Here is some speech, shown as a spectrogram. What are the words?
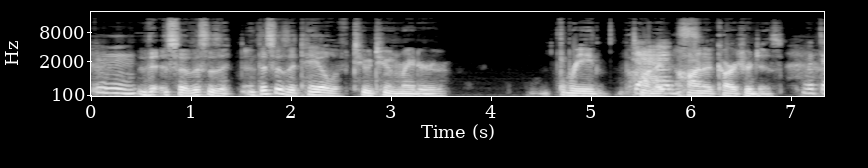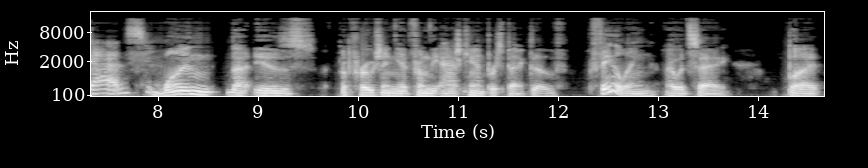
Mm. So this is a this is a tale of two Tomb Raider three haunted, haunted cartridges. With dads. One that is approaching it from the Ashcan perspective, failing, I would say, but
